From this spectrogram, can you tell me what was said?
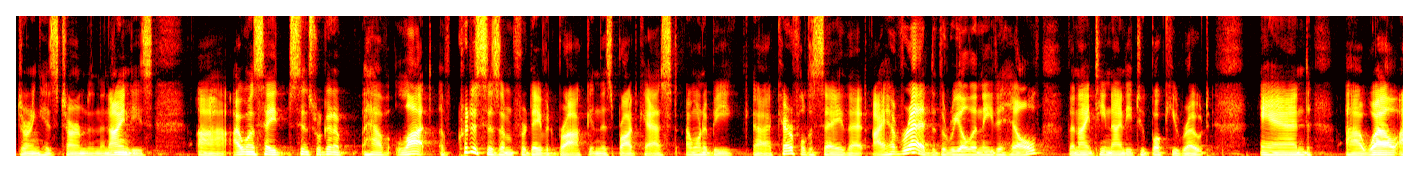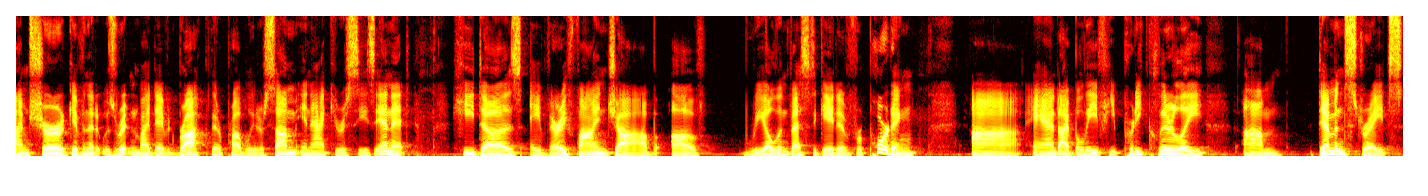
during his term in the 90s. Uh, I want to say, since we're going to have a lot of criticism for David Brock in this broadcast, I want to be uh, careful to say that I have read The Real Anita Hill, the 1992 book he wrote. And uh, while I'm sure, given that it was written by David Brock, there probably are some inaccuracies in it, he does a very fine job of real investigative reporting. Uh, and I believe he pretty clearly um, demonstrates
